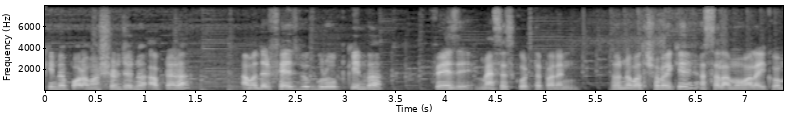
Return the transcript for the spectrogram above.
কিংবা পরামর্শের জন্য আপনারা আমাদের ফেসবুক গ্রুপ কিংবা পেজে মেসেজ করতে পারেন। ধন্যবাদ সবাইকে। আসসালামু আলাইকুম।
